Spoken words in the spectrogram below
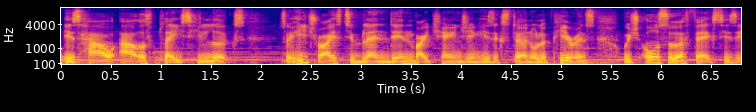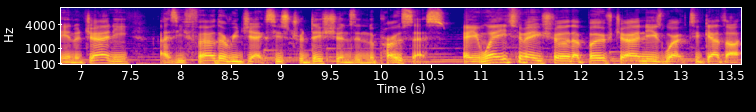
is how out of place he looks, so he tries to blend in by changing his external appearance, which also affects his inner journey as he further rejects his traditions in the process. A way to make sure that both journeys work together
